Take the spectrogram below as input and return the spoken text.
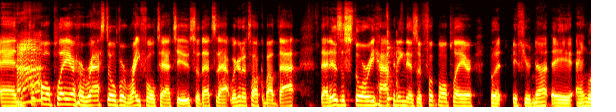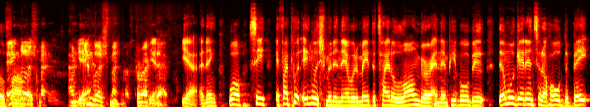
And Ah. football player harassed over rifle tattoo. So that's that. We're going to talk about that. That is a story happening. There's a football player, but if you're not a Anglophile, like- Englishman. An Yeah. Englishman. Let's correct Yeah. that. Yeah, I think. Well, see, if I put Englishman in there, would have made the title longer, and then people will be. Then we'll get into the whole debate:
